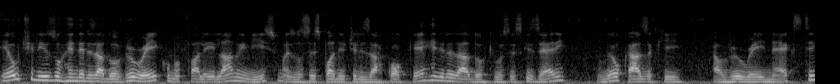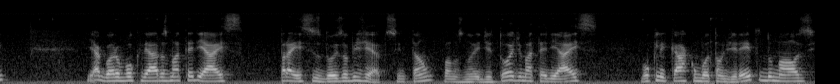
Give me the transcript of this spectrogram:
Eu utilizo o renderizador V-Ray, como eu falei lá no início, mas vocês podem utilizar qualquer renderizador que vocês quiserem. No meu caso aqui é o V-Ray Next. E agora eu vou criar os materiais para esses dois objetos. Então vamos no editor de materiais, vou clicar com o botão direito do mouse,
